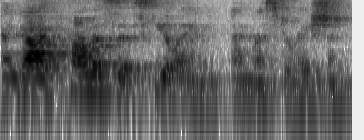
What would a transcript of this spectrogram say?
And God promises healing and restoration.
